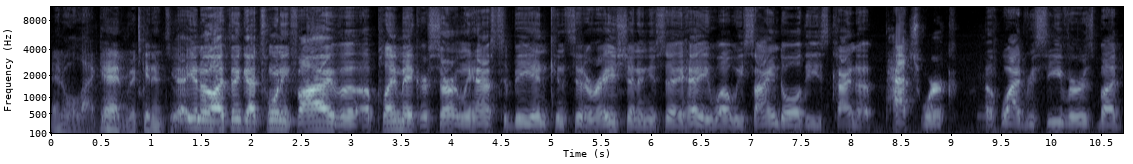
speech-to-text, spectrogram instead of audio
and all that. Go ahead, Rick, get into yeah, it. Yeah, you know, I think at 25, a, a, playmaker certainly has to be in consideration. And you say, hey, well, we signed all these kind of patchwork wide receivers, but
